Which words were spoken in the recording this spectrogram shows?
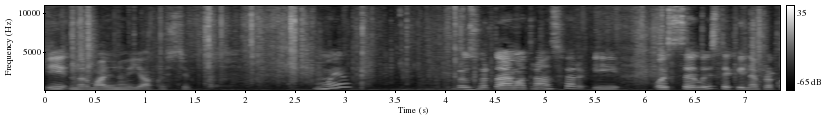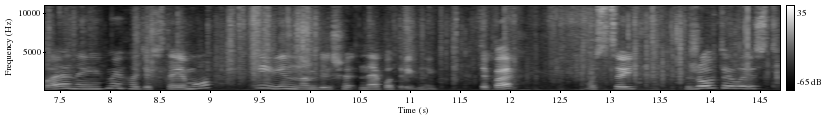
і нормальної якості. Ми розгортаємо трансфер і ось цей лист, який не приклеєний, ми його дістаємо, і він нам більше не потрібний. Тепер ось цей жовтий лист.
